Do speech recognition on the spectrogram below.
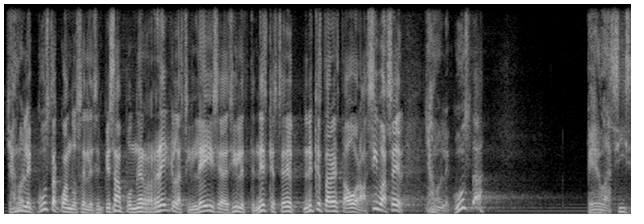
Ya no le gusta cuando se les empiezan a poner reglas y leyes y a decirle, tenés que hacer esto, tenés que estar a esta hora, así va a ser. Ya no le gusta. Pero así,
